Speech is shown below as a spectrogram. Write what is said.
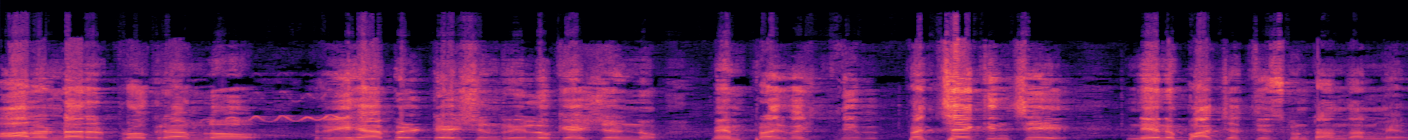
ఆల్ అండర్ ప్రోగ్రామ్లో రీహాబిలిటేషన్ రీలొకేషన్ మేము వ్యక్తి- ప్రత్యేకించి నేను బాధ్యత తీసుకుంటాను దాని మీద.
